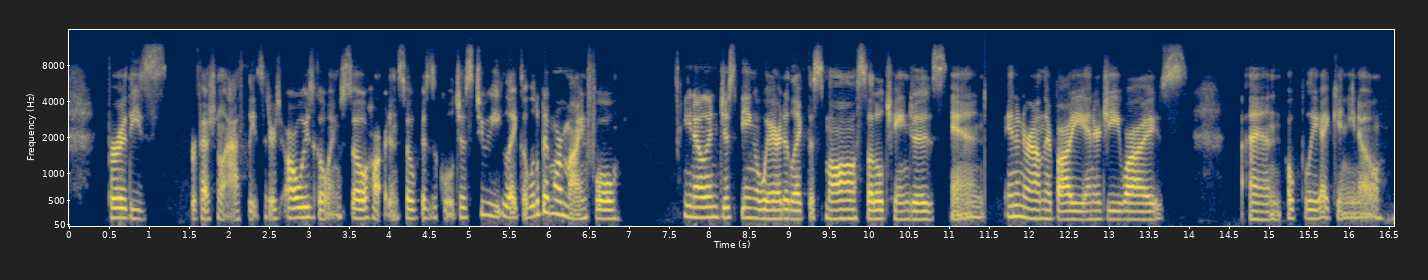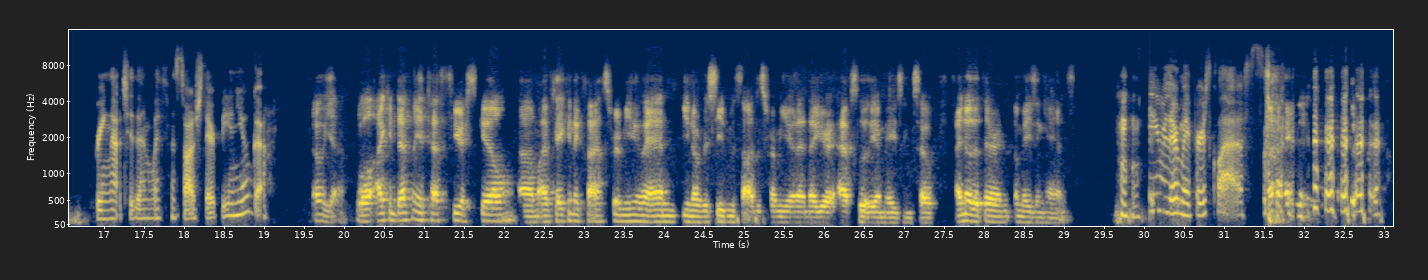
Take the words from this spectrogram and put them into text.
for these professional athletes that are always going so hard and so physical just to be like a little bit more mindful you know and just being aware to like the small subtle changes and in and around their body energy wise and hopefully i can you know bring that to them with massage therapy and yoga. Oh yeah. Well i can definitely attest to your skill. Um, i've taken a class from you and you know received massages from you and i know you're absolutely amazing. So i know that they're in amazing hands you were there my first class.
